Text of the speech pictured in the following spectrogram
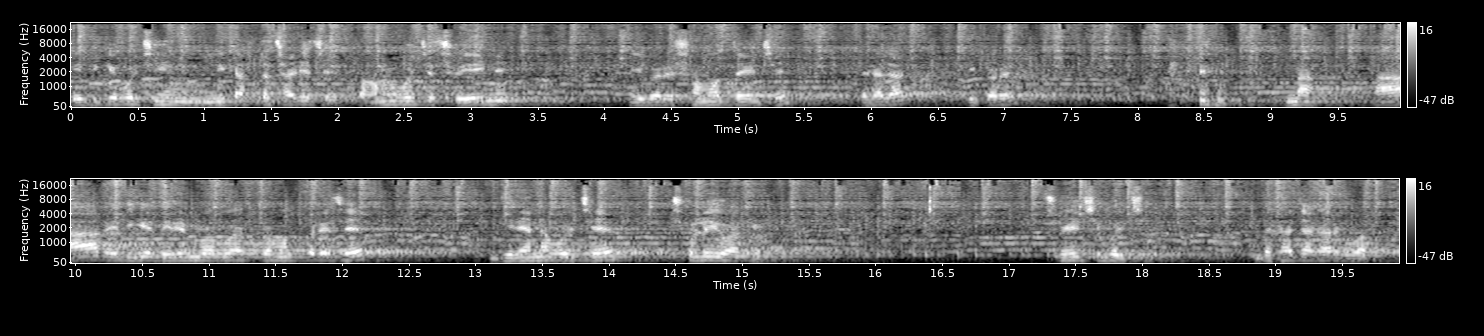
এদিকে বলছি, নিকাশটা ছাড়িয়েছে, তো আমি বলছি ছুঁয়েই নেই এইবারে সমর দিয়েছে। দেখা যাক কী করে। না, আর এদিকে ধীরেনবাবু আক্রমণ করেছে। ধীরেনা বলছে ছুলেই ওয়াকে। ছুঁয়েছি বলছে। দেখা যাক আরেকবার তো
